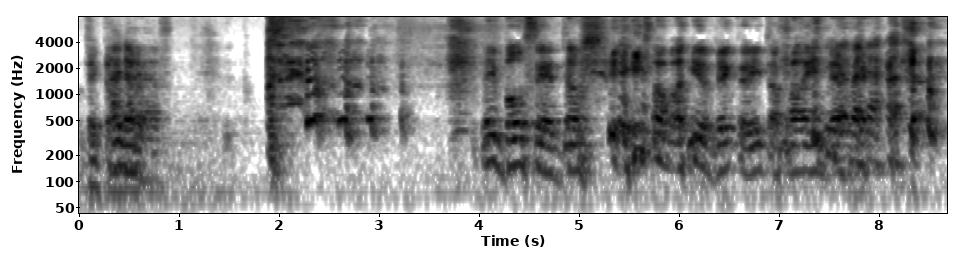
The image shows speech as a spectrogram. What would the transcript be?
a victim. I never that. have. they both said dumb shit. He talking about he a victim. He talking about he Never never.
